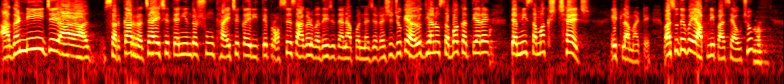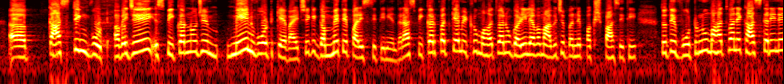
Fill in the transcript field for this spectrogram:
આગળની જે આ સરકાર રચાય છે તેની અંદર શું થાય છે કઈ રીતે પ્રોસેસ આગળ વધે છે તેના પર નજર રહેશે. જો કે અયોધ્યાનો સબક અત્યારે તેમની સમક્ષ છે જ એટલા માટે. વાસુદેવભાઈ આપની પાસે આવું છું. કાસ્ટિંગ વોટ હવે જે સ્પીકરનો જે મેઇન વોટ કહેવાય છે કે ગમે તે પરિસ્થિતિની અંદર, આ સ્પીકર પદ કેમ એટલું મહત્વનું ગણી લેવામાં આવ્યું છે બંને પક્ષ પાસેથી? તો તે વોટનું મહત્વ ને ખાસ કરીને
